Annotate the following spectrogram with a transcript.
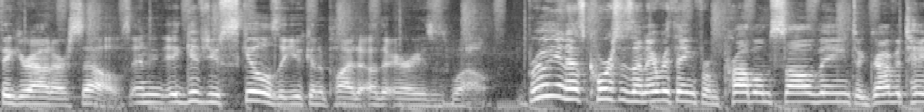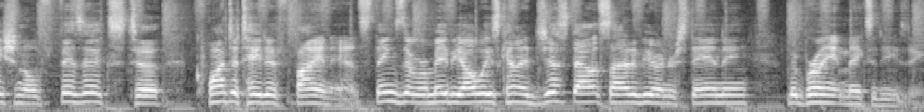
figure out ourselves. And it gives you skills that you can apply to other areas as well. Brilliant has courses on everything from problem solving to gravitational physics to quantitative finance, things that were maybe always kind of just outside of your understanding, but Brilliant makes it easy.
